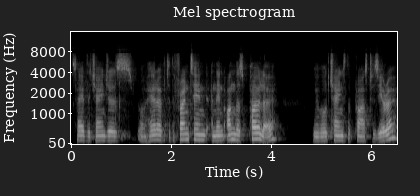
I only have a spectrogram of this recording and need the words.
Save the changes. We'll head over to the front end and then on this polo, we will change the price to zero.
